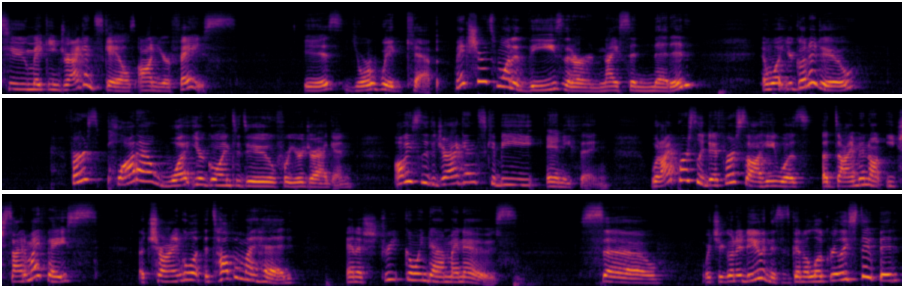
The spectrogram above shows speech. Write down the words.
to making dragon scales on your face is your wig cap. Make sure it's one of these that are nice and netted. And what you're going to do, first plot out what you're going to do for your dragon. Obviously the dragons can be anything. What I personally did for Asahi was a diamond on each side of my face, a triangle at the top of my head, and a streak going down my nose. So, what you're going to do, and this is going to look really stupid,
